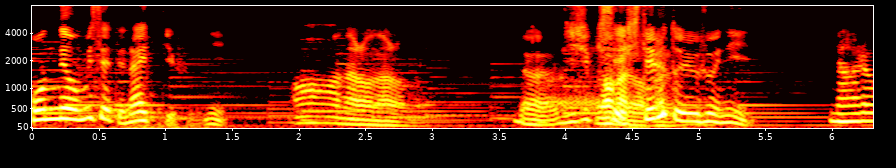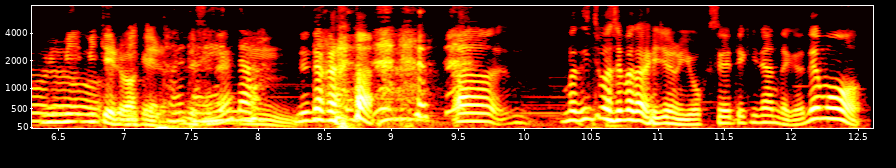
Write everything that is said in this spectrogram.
本音を見せてないっていうふうに、ああ、なるほどなるほだから自主規制してるというふうになるほど。見見てるわけ大ですね変。だ。うんで、だから、あの、まあ、いつも先輩だから非常に抑制的なんだけど、でも、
